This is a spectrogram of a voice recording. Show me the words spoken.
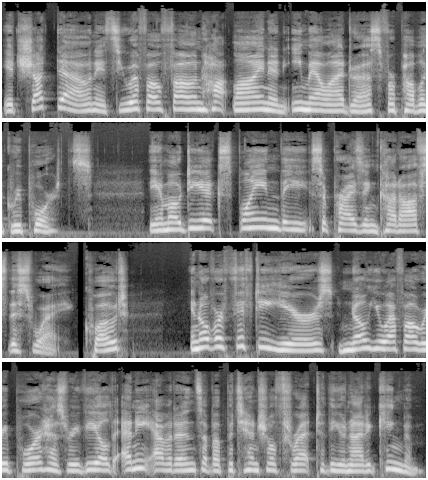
it shut down its UFO phone hotline and email address for public reports. The MOD explained the surprising cutoffs this way quote, in over 50 years, no UFO report has revealed any evidence of a potential threat to the United Kingdom.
